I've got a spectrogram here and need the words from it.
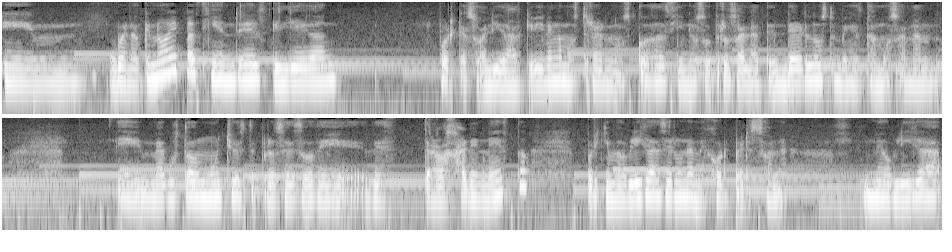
Em, bueno, que no hay pacientes que llegan por casualidad, que vienen a mostrarnos cosas y nosotros al atenderlos también estamos sanando. Em, me ha gustado mucho este proceso de, trabajar en esto porque me obliga a ser una mejor persona, me obliga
